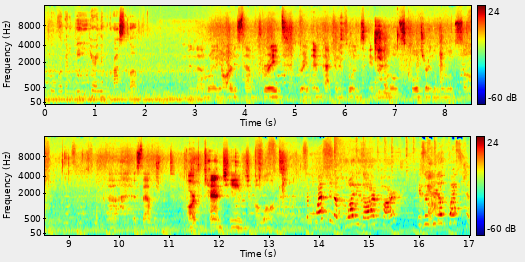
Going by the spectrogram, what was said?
people were going to be hearing them across the globe. in that way, artists have great, great impact and influence in the world's culture and the world's um, uh, establishment. Art can change a lot. The question of what is our part is a real question.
